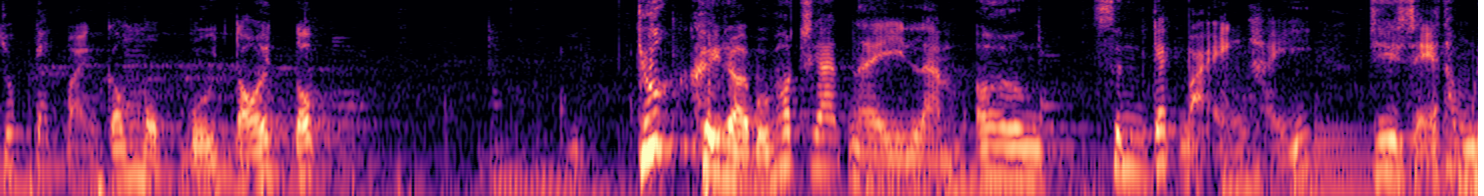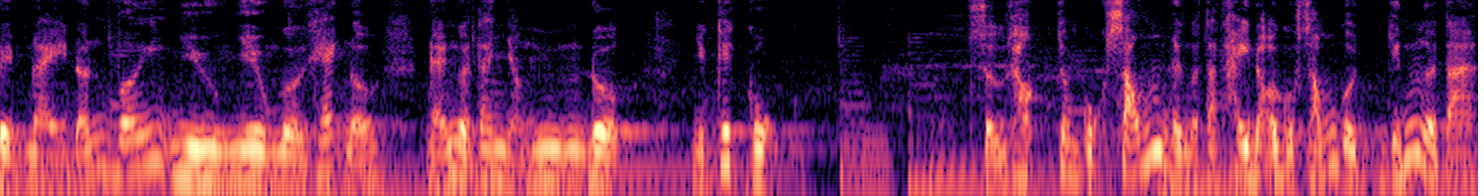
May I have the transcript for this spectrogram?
chúc các bạn có một buổi tối tốt. Trước khi rời buổi podcast này, làm ơn, xin các bạn hãy chia sẻ thông điệp này đến với nhiều nhiều người khác nữa để người ta nhận được những cái cuộc sự thật trong cuộc sống, để người ta thay đổi cuộc sống của chính người ta.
